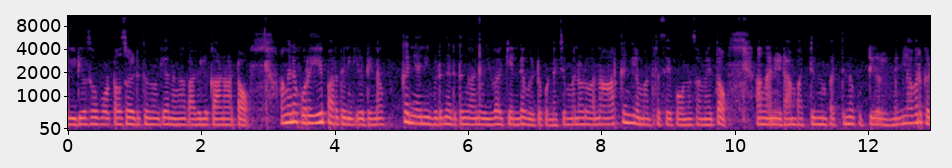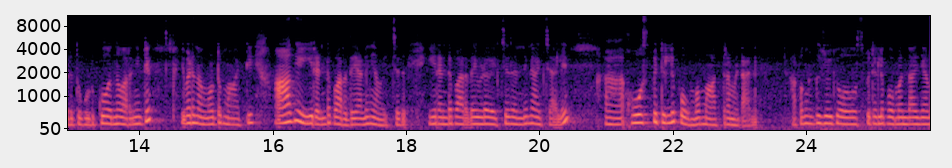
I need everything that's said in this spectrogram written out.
വീഡിയോസോ ഫോട്ടോസോ എടുത്ത് നോക്കിയാൽ നിങ്ങൾക്ക് അതിൽ കാണാം കേട്ടോ. അങ്ങനെ കുറേ പർദ്ദ എനിക്ക് കിട്ടിയിട്ടുണ്ട്. ഒക്കെ ഞാൻ ഇവിടുന്ന് എടുത്ത് ഞാൻ ഒഴിവാക്കി എന്റെ വീട്ടിൽ കൊണ്ട് ചിമ്മനോട് പറഞ്ഞാൽ ആർക്കെങ്കിലും മദ്രസയിൽ പോകുന്ന സമയത്തോ അങ്ങനെ ഇടാൻ പറ്റുന്ന പറ്റുന്ന കുട്ടികളുണ്ടെങ്കിൽ അവർക്കെടുത്ത് കൊടുക്കുമോ എന്ന് പറഞ്ഞിട്ട് ഇവിടെ നിന്ന് അങ്ങോട്ട് മാറ്റി ആകെ ഈ രണ്ട് പർദ്ദയാണ് ഞാൻ വെച്ചത്. ഈ രണ്ട് പർദ്ദ ഇവിടെ വെച്ചത് എന്തിനാ വെച്ചാൽ ഹോസ്പിറ്റലിൽ പോകുമ്പോൾ മാത്രം ഇടാൻ. അപ്പം നിങ്ങൾക്ക് ചോദിക്കും ഹോസ്പിറ്റലിൽ പോകുമ്പോൾ എന്താ ഞാൻ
